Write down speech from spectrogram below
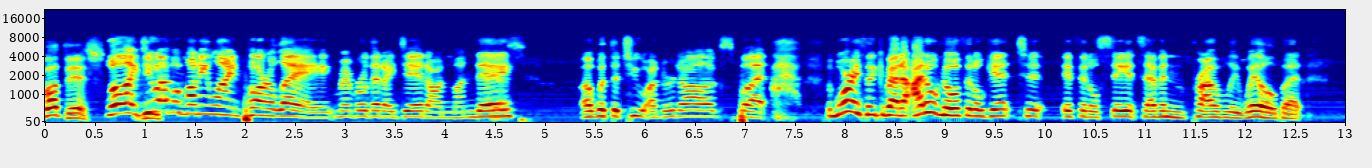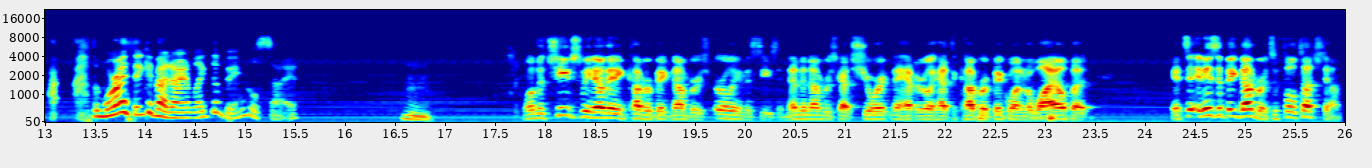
about this? Well, I do The- have a money line parlay. Remember that I did on Monday? Yes. uh, with the two underdogs. But ah, the more I think about it, I don't know if it'll get to if it'll stay at seven. Probably will, but ah, the more I think about it, I like the Bengals side. Hmm. Well, the Chiefs, we know they didn't cover big numbers early in the season. Then the numbers got short, and they haven't really had to cover a big one in a while. But it's it is a big number. It's a full touchdown.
